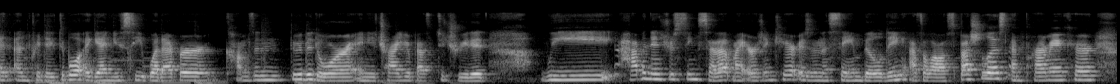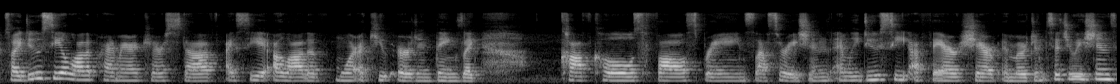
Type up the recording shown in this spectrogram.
and unpredictable. Again, you see whatever comes in through the door and you try your best to treat it. We have an interesting setup. My urgent care is in the same building as a lot of specialists and primary care. So I do see a lot of primary care stuff. I see a lot of more acute urgent things like cough, colds, fall, sprains, lacerations, and we do see a fair share of emergent situations,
